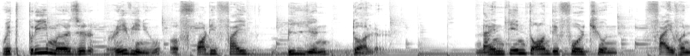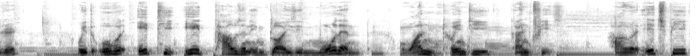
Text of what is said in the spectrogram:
with pre-merger revenue of 45 billion dollar 19th on the Fortune 500 with over 88,000 employees in more than 120 countries. However, HP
